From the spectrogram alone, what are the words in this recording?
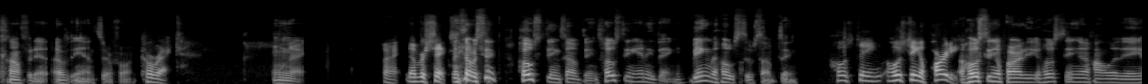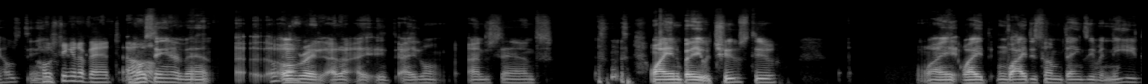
confident of the answer for. Correct. All right. All right. Number six. Was saying, hosting something, hosting anything, being the host of something, hosting hosting a party. hosting a party, hosting a holiday, hosting Hosting an event. Oh, hosting an event. Uh, Overrated. I don't. I, I don't understand why anybody would choose to. Why? Why? Why do some things even need?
